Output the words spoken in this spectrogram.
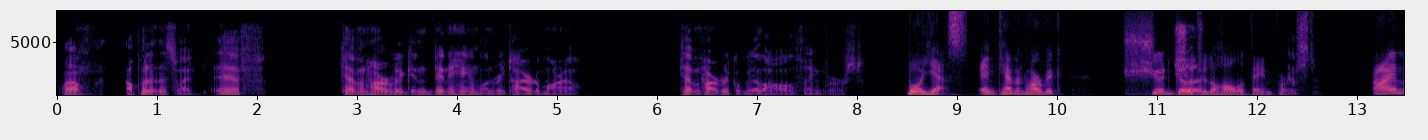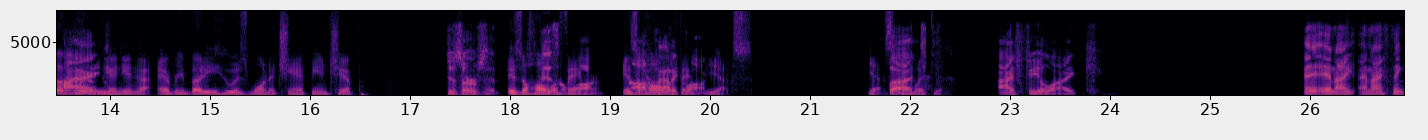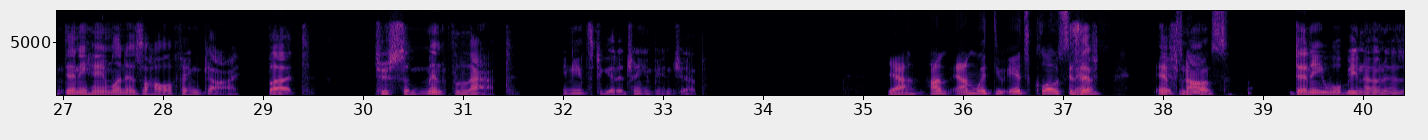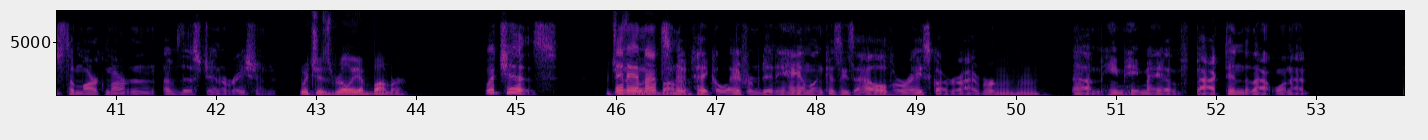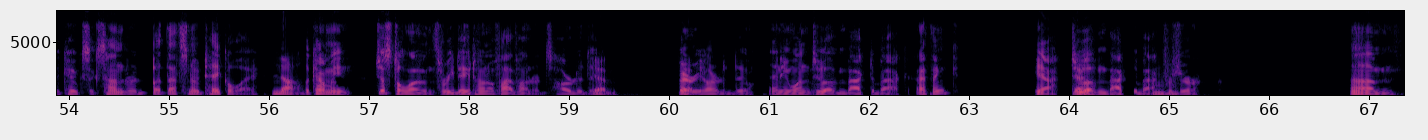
Well, I'll put it this way: if Kevin Harvick and Denny Hamlin retire tomorrow, Kevin Harvick will go to the Hall of Fame first. Well, yes, and Kevin Harvick should go Should. to the Hall of Fame first. I'm of the I- opinion that everybody who has won a championship Deserves it. is a Hall Is of a Famer. lock. Is a Hall of Famer. lock. Yes. Yes, I'm with you. I feel like, and, and I and I think Denny Hamlin is a Hall of Fame guy, but to cement that, he needs to get a championship. Yeah, I'm I'm with you. It's close, man. if if It's not, close, Denny will be known as the Mark Martin of this generation, which is really a bummer. which is, Which is and, really and that's no takeaway from Denny Hamlin because he's a hell of a race car driver. hmm Um, he he may have backed into that one at the Coke 600, but that's no takeaway. No. Look how many just alone three Daytona 500s, hard to do. Yep. Very hard to do. And he won two of them back to back. I think, yeah, two Yeah. of them back to back for Mhm. sure. Um,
